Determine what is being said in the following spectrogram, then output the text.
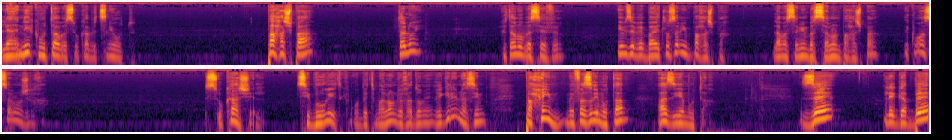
להעניק מותר בסוכה בצניעות. פח אשפה, תלוי. כתבנו בספר, אם זה בבית לא שמים פח אשפה. למה שמים בסלון פח אשפה? זה כמו הסלון שלך. סוכה של ציבורית, כמו בית מלון וכדומה, רגילים לשים פחים, מפזרים אותם, אז יהיה מותר. זה לגבי...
